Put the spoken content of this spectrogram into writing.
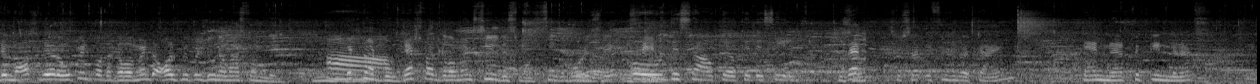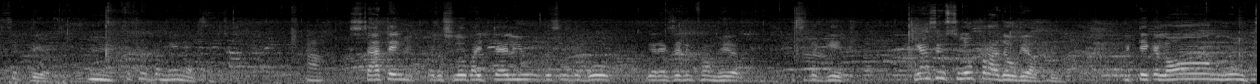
the mosque they are open for the government, all people do namaz from there. Ah. It's not good. That's why government seal this one. See, the board is there. Oh, this now. Okay, okay, they seal. So, sir, so, sir if you have time, 10 minutes, 15 minutes, you sit there. Mm. This is the main exit. Ah. Starting with the slope, I tell you, this is the boat. We are exiting from here. This is the gate. यहाँ से उस स्लोप पर आ जाओगे आप take a long route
